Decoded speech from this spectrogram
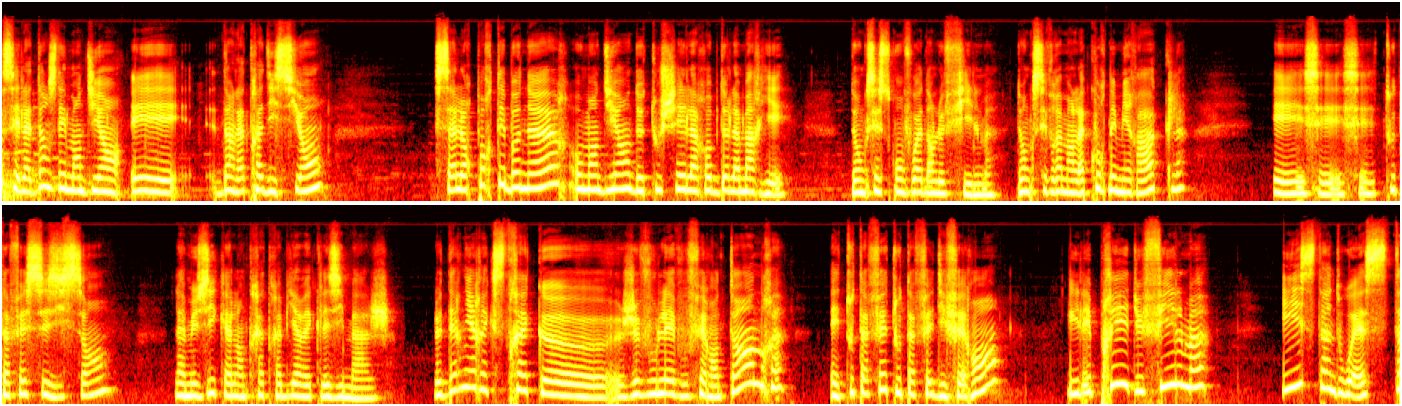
C'est la danse des mendiants. Et dans la tradition, ça leur portait bonheur aux mendiants de toucher la robe de la mariée. Donc c'est ce qu'on voit dans le film. Donc c'est vraiment la cour des miracles. Et c'est tout à fait saisissant. La musique allant très très bien avec les images. Le dernier extrait que je voulais vous faire entendre est tout à fait tout à fait différent. Il est pris du film East and West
